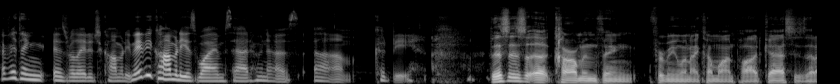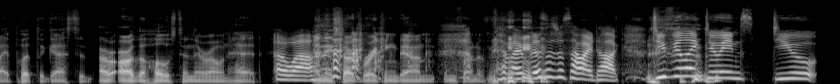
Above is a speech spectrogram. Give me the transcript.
Everything is related to comedy. Maybe comedy is why I'm sad. Who knows? Um, could be. This is a common thing for me when I come on podcasts is that I put the guest in, or, or the host in their own head Oh wow! and they start breaking down in front of me. I- this is just how I talk. Do you feel like doing? Do you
